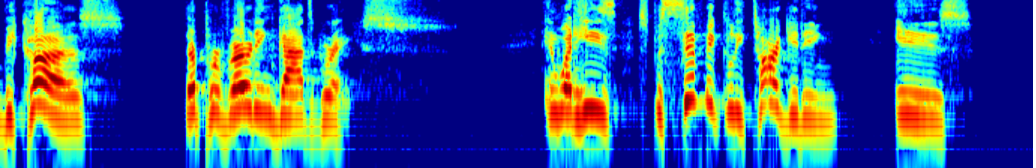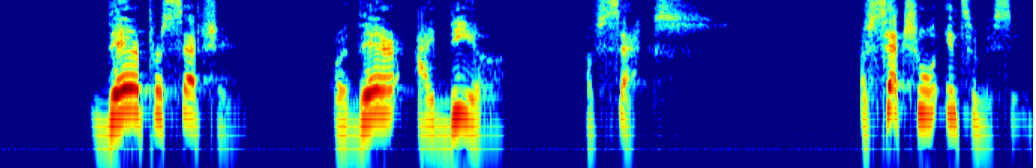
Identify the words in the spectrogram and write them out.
because they're perverting God's grace. And what he's specifically targeting is their perception or their idea of sex, of sexual intimacy.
